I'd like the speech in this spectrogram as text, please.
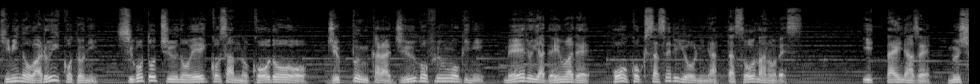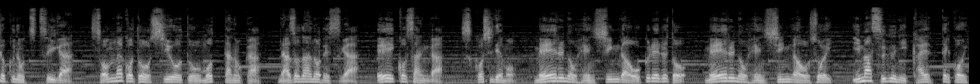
君の悪いことに、仕事中の A 子さんの行動を10分から15分おきにメールや電話で報告させるようになったそうなのです。一体なぜ、無職の筒井が、そんなことをしようと思ったのか、謎なのですが、A 子さんが、少しでも、メールの返信が遅れると、メールの返信が遅い、今すぐに帰ってこい、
